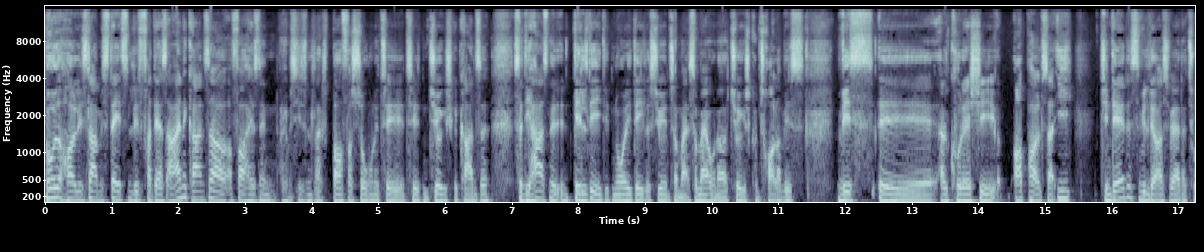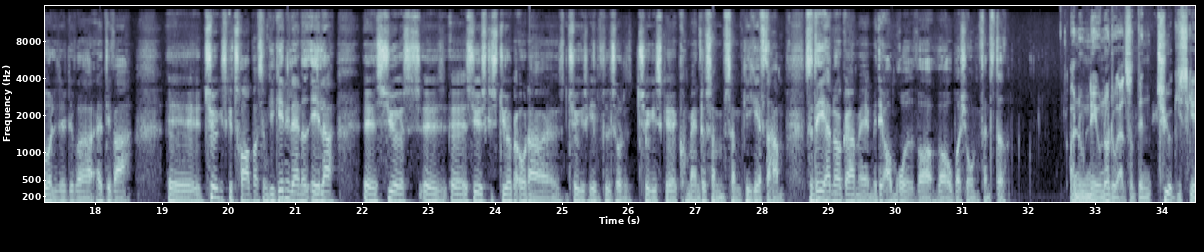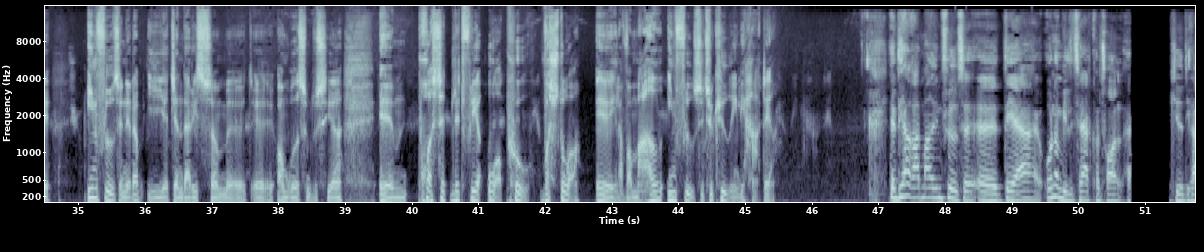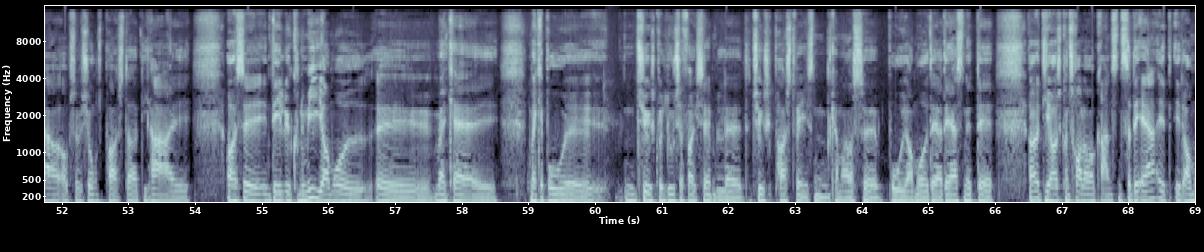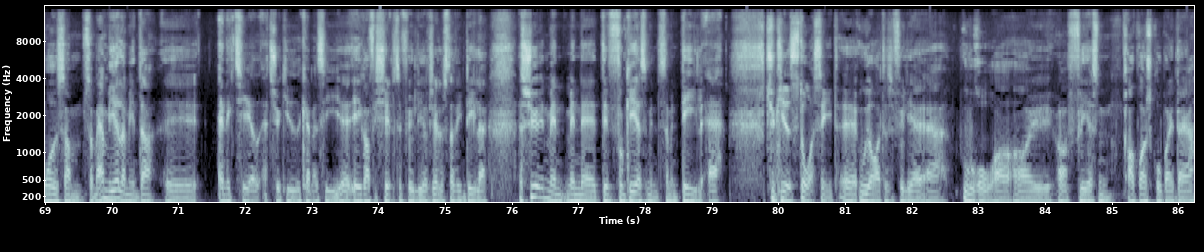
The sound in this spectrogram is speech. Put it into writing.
både holde islamisk staten lidt fra deres egne grænser, og for at have sådan en, hvad kan man sige, sådan en slags bufferzone til, til den tyrkiske grænse. Så de har sådan et, et bælte i det nordlige del af Syrien, som er, som er under tyrkisk kontrol, og hvis, hvis øh, al-Qureshi opholdt sig i Jindade, så ville det også være naturligt, at det var, at det var øh, tyrkiske tropper, som gik ind i landet, eller øh, syrisk, øh, øh, syriske styrker under øh, tyrkisk indflydelse, under tyrkiske kommando, som, som gik efter ham. Så det har noget at gøre med, med det område, hvor, hvor operationen fandt sted. Og nu nævner du altså den tyrkiske indflydelse netop i uh, Jandaris som øh, øh, område, som du siger. Øhm, prøv at sætte lidt flere ord på, hvor stor øh, eller hvor meget indflydelse Tyrkiet egentlig har der. Ja, de har ret meget indflydelse. Øh, det er under militært kontrol. De har observationsposter, de har øh, også en del økonomi i området. Øh, man, kan, øh, man kan bruge øh, den tyrkiske valuta for eksempel, øh, det tyrkiske postvæsen kan man også øh, bruge i området der. Det er sådan et, øh, og de har også kontrol over grænsen, så det er et, et område, som, som er mere eller mindre øh, annekteret af Tyrkiet, kan man sige. Øh, ikke officielt selvfølgelig, officielt er stadig en del af, af Syrien, men, men øh, det fungerer som en, som en del af Tyrkiet stort set, øh, udover at der selvfølgelig er, er uro og, og, øh, og flere sådan oprørsgrupper, end der er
